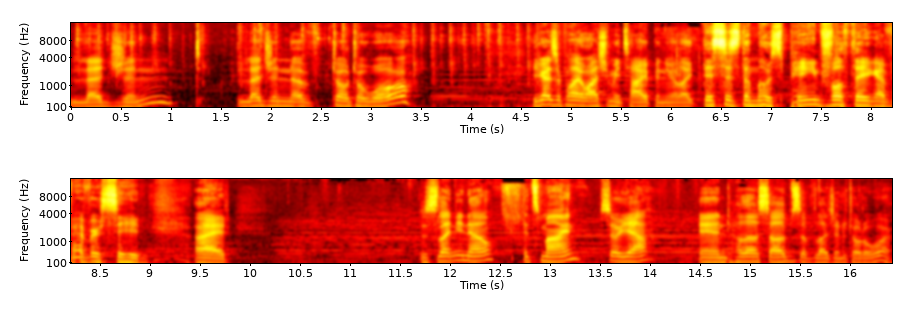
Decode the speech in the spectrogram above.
Legend. Legend of Total War. You guys are probably watching me type and you're like, this is the most painful thing I've ever seen. Alright. Just letting you know, it's mine. So yeah. And hello subs of Legend of Total War.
